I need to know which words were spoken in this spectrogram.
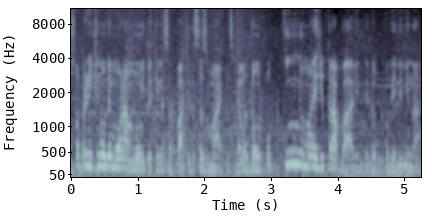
Só pra gente não demorar muito aqui nessa parte dessas máquinas, que elas dão um pouquinho mais de trabalho, entendeu? Pra poder eliminar.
